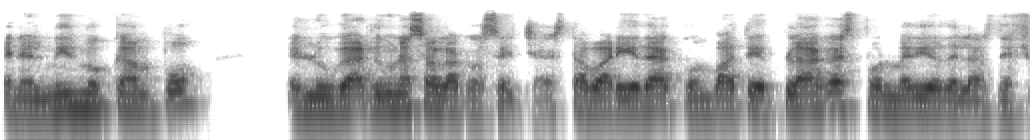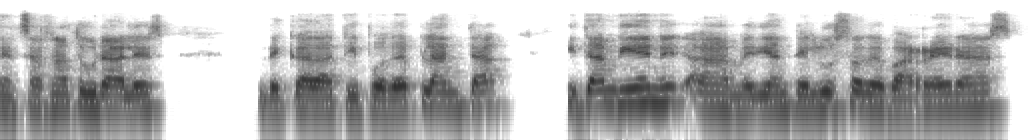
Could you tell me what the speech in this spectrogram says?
en el mismo campo en lugar de una sola cosecha. Esta variedad combate plagas por medio de las defensas naturales de cada tipo de planta y también ah, mediante el uso de barreras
